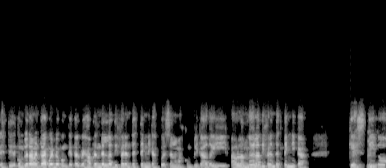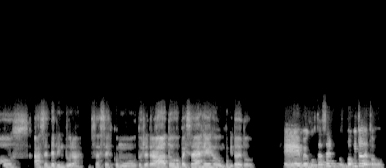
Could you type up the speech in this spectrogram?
estoy completamente de acuerdo con que tal vez aprender las diferentes técnicas puede ser lo más complicado. Y hablando de las diferentes técnicas, ¿qué estilos haces de pintura? O sea, ¿haces como autorretratos o paisajes o un poquito de todo? Eh, me gusta hacer un poquito de todo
